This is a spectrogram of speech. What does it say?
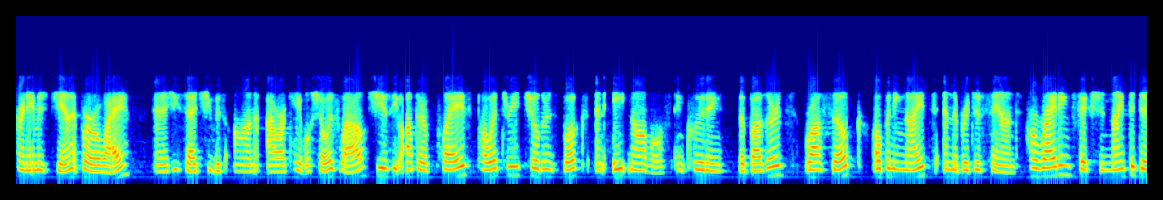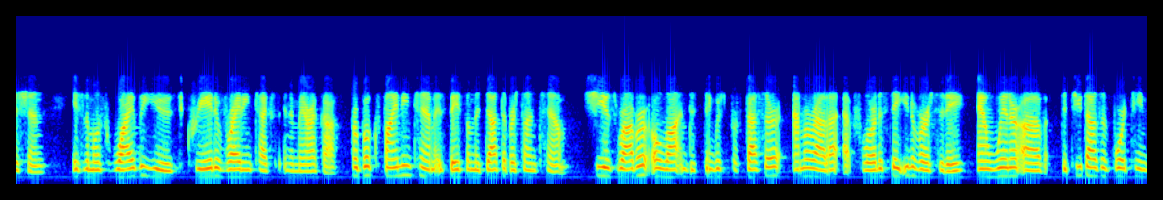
Her name is Janet Burroway. And as you said, she was on our cable show as well. She is the author of plays, poetry, children's books, and eight novels, including The Buzzards, Raw Silk, Opening Nights, and The Bridge of Sand. Her writing fiction, ninth edition, is the most widely used creative writing text in America. Her book, Finding Tim, is based on the death of her son, Tim. She is Robert O. Lawton Distinguished Professor Emerita at Florida State University and winner of the 2014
